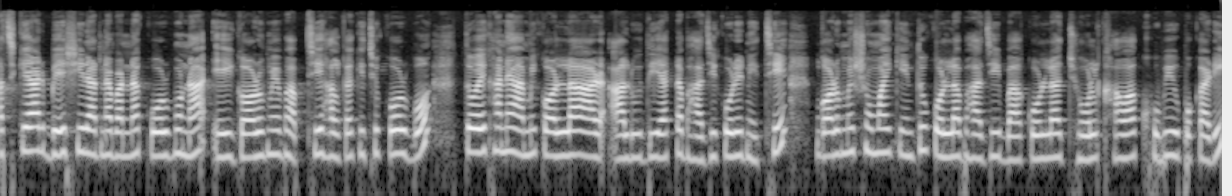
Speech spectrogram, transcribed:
আজকে আর বেশি রান্না বান্না করব না, এই গরমে ভাবছি হালকা কিছু করব। তো এখানে আমি করলা আর আলু দিয়ে একটা ভাজি করে নিচ্ছি। গরমের সময় কিন্তু করলা ভাজি বা করলা ঝোল খাওয়া খুবই উপকারী।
